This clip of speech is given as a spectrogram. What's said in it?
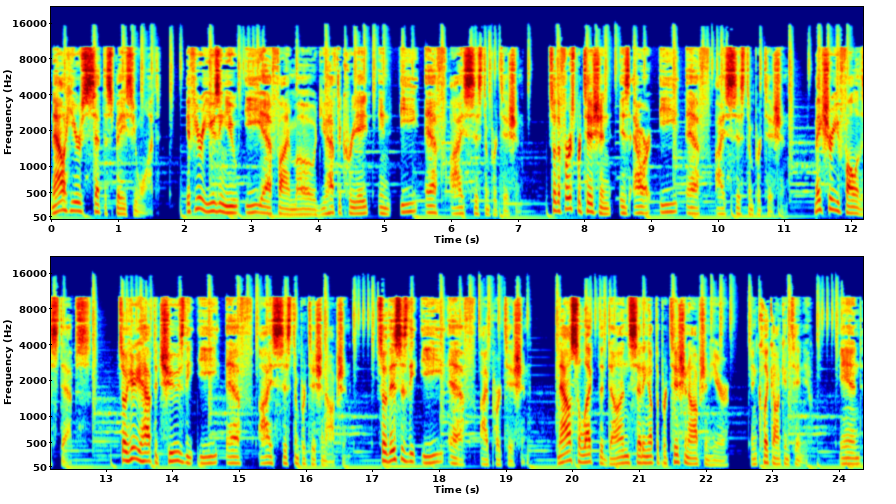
Now here set the space you want. If you're using UEFI mode, you have to create an EFI system partition. So the first partition is our EFI system partition. Make sure you follow the steps. So here you have to choose the EFI system partition option. So this is the EFI partition. Now select the Done Setting Up the Partition option here, and click on Continue. And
